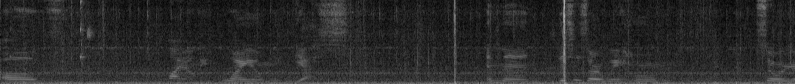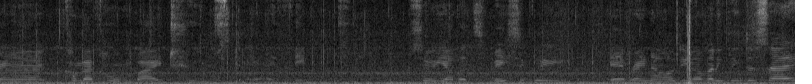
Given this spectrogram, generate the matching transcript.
of Wyoming. Wyoming. And then this is our way home. So we're gonna come back home by Tuesday, I think. So yeah, that's basically it right now. Do you have anything to say?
